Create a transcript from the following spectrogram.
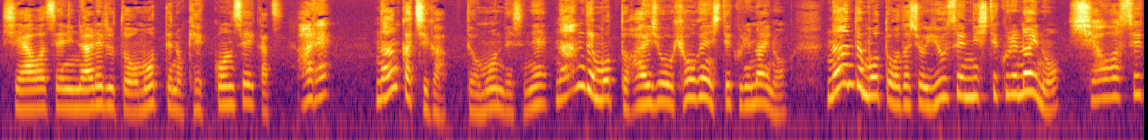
幸せになれると思っての結婚生活。あれ？なんか違う。って思うんですね。なんでもっと愛情を表現してくれないの？なんでもっと私を優先にしてくれないの？幸せっ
